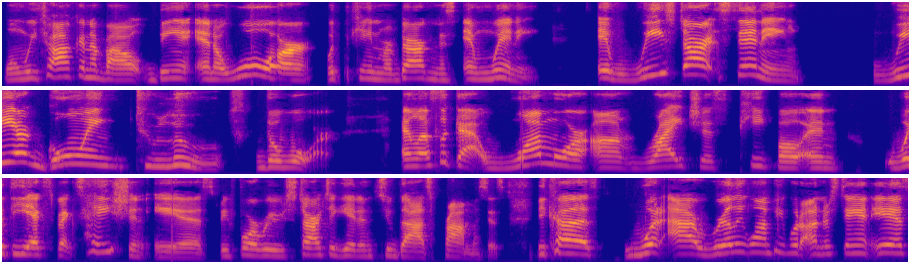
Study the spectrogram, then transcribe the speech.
when we're talking about being in a war with the kingdom of darkness and winning. If we start sinning, we are going to lose the war. And let's look at one more on righteous people and what the expectation is before we start to get into God's promises. Because what I really want people to understand is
